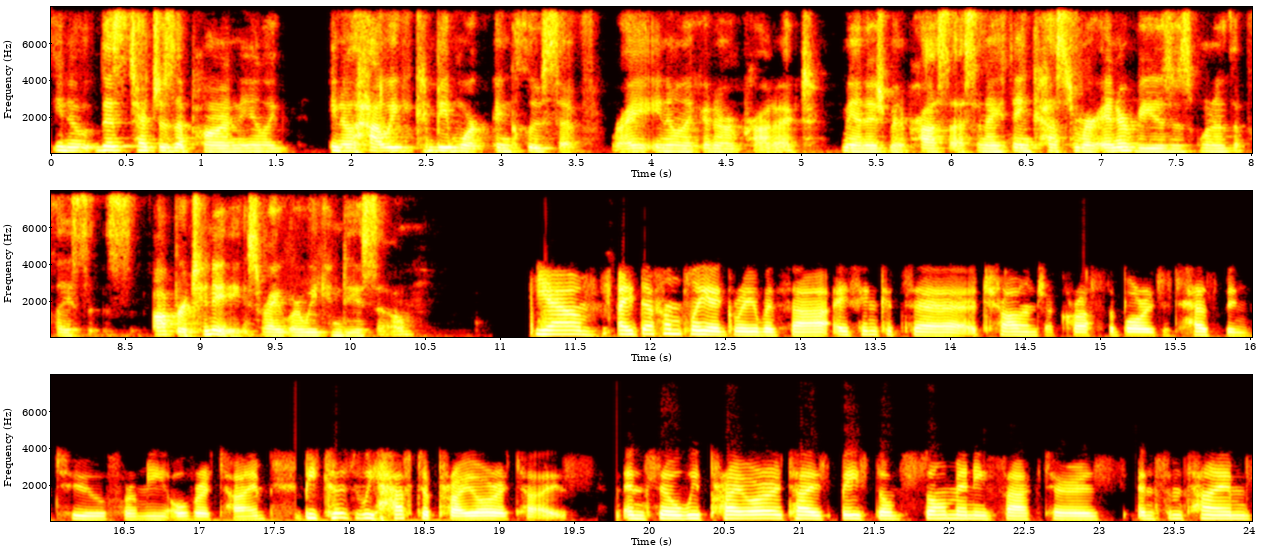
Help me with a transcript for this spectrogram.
You know, this touches upon, you know, like, you know, how we can be more inclusive, right? You know, like in our product management process. And I think customer interviews is one of the places, opportunities, right, where we can do so. Yeah, I definitely agree with that. I think it's a challenge across the board. It has been too for me over time because we have to prioritize. And so we prioritize based on so many factors. And sometimes,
